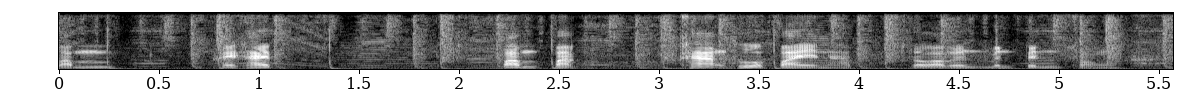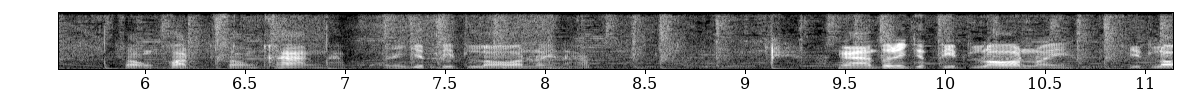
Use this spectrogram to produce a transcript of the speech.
ปั๊มคล้ายๆปั๊มปัก ข้างทั่วไปนะครับ แต่ว่ามันมันเป็นสองสองพอร์ตสองข้างนะครับ อันนี้จะติดล้อหน่อยนะครับ งานตัวนี้จะติดล้อหน่อย ติดล้อ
